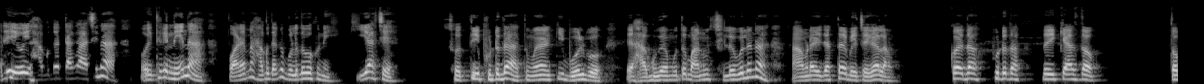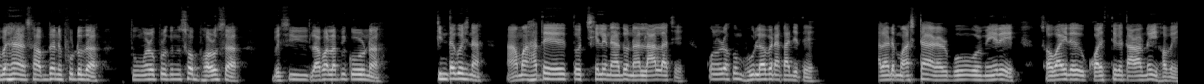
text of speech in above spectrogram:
আরে ওই হাগুদার টাকা আছে না, ওই থেকে নে না, পরে আমি হাগুদাকে বলে দেবো খুনি, কি আছে? সত্যি ফুটোদা তোমার আর কি বলব? এই হাগুদার মতো মানুষ ছিল বলে না, আমরা এই যাত্রায় বেঁচে গেলাম। কয় দাও, ফুটোদা, এই ক্যাশ দাও। তবে হ্যাঁ সাবধানে ফুটোদা, তোমার উপর কিন্তু সব ভরসা, বেশি লাফালাফি করো না। চিন্তা করিস না, আমার হাতে তোর ছেলে না না, লাল আছে, কোনো রকম ভুল হবে না কাজেতে। আর মাস্টার আর বউ মেয়েরে, সবাই কলেজ থেকে তাড়ানোই হবে।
